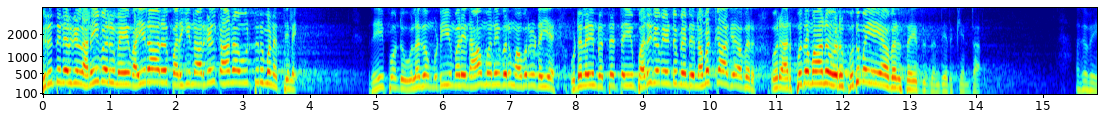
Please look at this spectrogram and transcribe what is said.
விருந்தினர்கள் அனைவருமே வயிறார பருகினார்கள் கானாவூர் திருமணத்திலே. அதே போன்று உலகம் முடியும் வரை நாம் அனைவரும் அவருடைய உடலையும் இரத்தத்தையும் பருக வேண்டும் என்று நமக்காக அவர் ஒரு அற்புதமான ஒரு புதுமையை அவர் செய்து சென்றிருக்கின்றார் ஆகவே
